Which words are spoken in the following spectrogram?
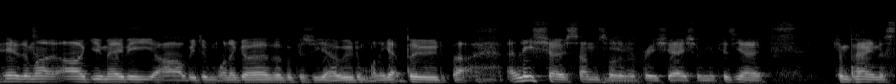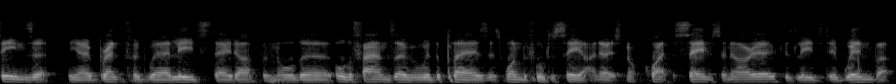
hear them argue maybe, oh, we didn't want to go over because you know we didn't want to get booed, but at least show some sort yeah. of appreciation because you know comparing the scenes at you know Brentford where Leeds stayed up and hmm. all the all the fans over with the players. It's wonderful to see. I know it's not quite the same scenario because Leeds did win, but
